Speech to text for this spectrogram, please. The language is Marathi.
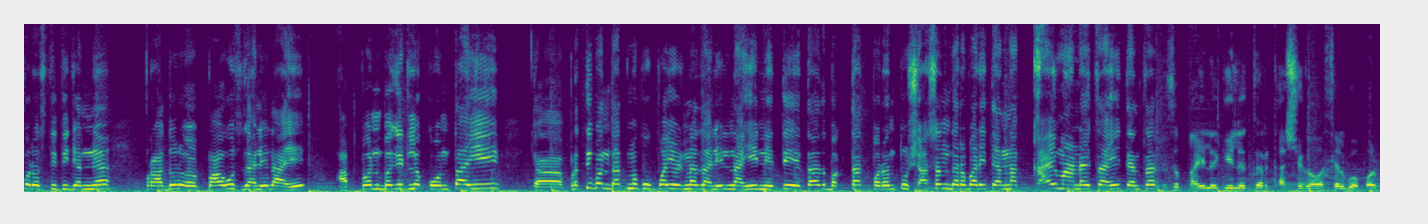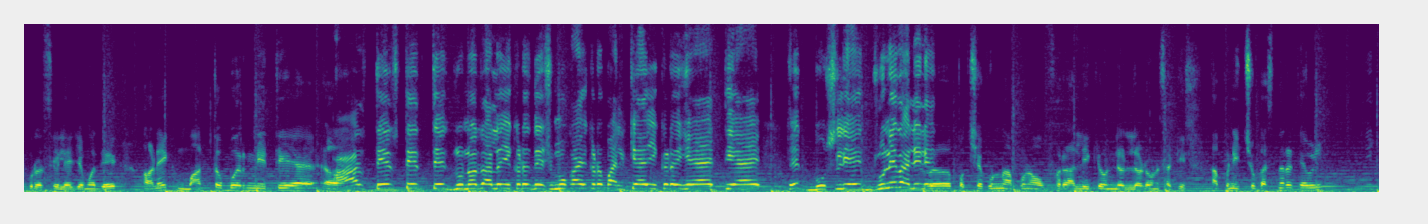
परिस्थितीजन्य प्रादुर पाऊस झालेला आहे. आपण बघितलं कोणताही प्रतिबंधात्मक उपाययोजना झालेली नाही. नेते येतात बघतात परंतु शासन दरबारी त्यांना काय मांडायचं आहे त्यांचा तसं पाहिलं गेलं तर काशेगाव असेल गोपाळपूर असेल याच्यामध्ये अनेक मातबर नेते आज तेच तेच तेच जुनं झालं. इकडे देशमुख आहे इकडे बालकी आहे इकडे हे आहे ते आहे. हे भोसले आहे जुने झालेले. पक्षाकडून आपण ऑफर आली किंवा लढवण्यासाठी आपण इच्छुक असणार त्यावेळी?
